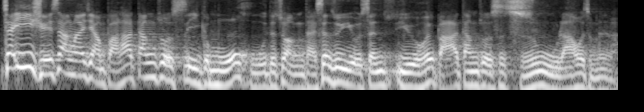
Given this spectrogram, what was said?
在医学上来讲，把它当做是一个模糊的状态，甚至于有神也会把它当做是植物啦，或怎么怎么。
